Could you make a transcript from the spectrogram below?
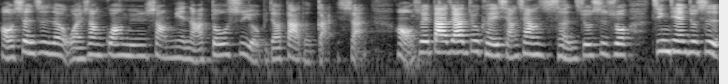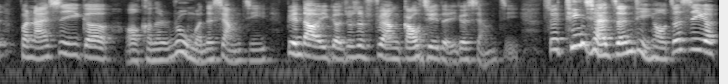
好，甚至呢晚上光晕上面啊，都是有比较大的改善。好，所以大家就可以想象成，就是说今天就是本来是一个呃可能入门的相机，变到一个就是非常高阶的一个相机。所以听起来整体哦，这是一个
